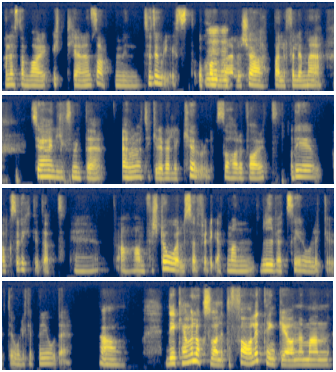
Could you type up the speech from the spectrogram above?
har nästan varit ytterligare en sak på min to-do-list och kolla mm. eller köpa eller följa med. Så jag har liksom inte, även om jag tycker det är väldigt kul, så har det varit, och det är också viktigt att eh, ha en förståelse för det, att man, livet ser olika ut i olika perioder. Ja, det kan väl också vara lite farligt tänker jag när man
